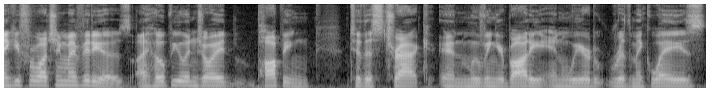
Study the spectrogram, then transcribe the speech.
Thank you for watching my videos. I hope you enjoyed popping to this track and moving your body in weird rhythmic ways.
